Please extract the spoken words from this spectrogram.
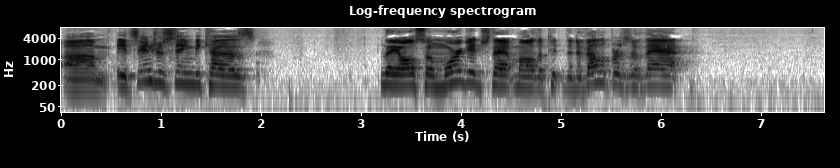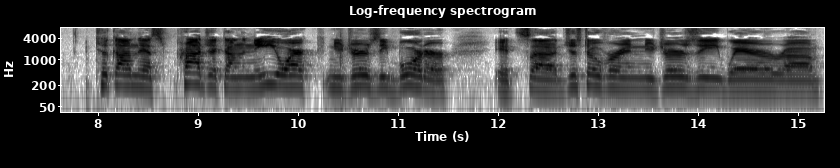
Um, it's interesting because they also mortgaged that mall. The, the developers of that took on this project on the New York New Jersey border. It's uh, just over in New Jersey where um,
